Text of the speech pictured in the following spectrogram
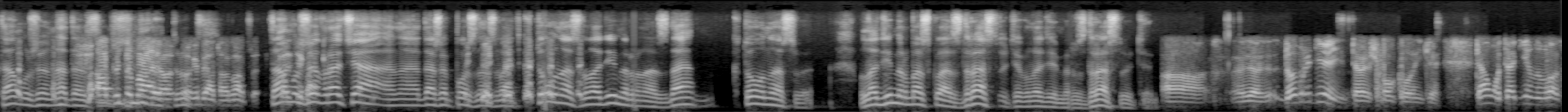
Там уже надо... Обнимаю, ребята. Там уже врача даже поздно звать. Кто у нас, Владимир у нас, да? Кто у нас? Владимир Москва. Здравствуйте, Владимир. Здравствуйте. А, э, добрый день, товарищ полковники. Там вот один у вас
